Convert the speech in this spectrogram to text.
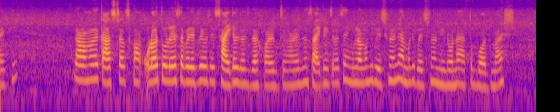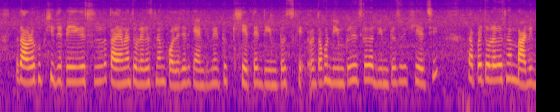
নাকি? তারপর আমাদের কাজ টাজ কম ওরাও চলে এসে তারপরে দেখতে পাচ্ছি সাইকেল চালাচ্ছে দেখো আরেকজন আরেকজন সাইকেল চালাচ্ছে। এগুলো আমাকে পেছনে নিয়ে, আমাকে পেছনে নিল না, এত বদমাস তো তারপরে খুব খিদে পেয়ে গেছিল তাই আমরা চলে গেছিলাম কলেজের ক্যান্টিনে একটু খেতে, ডিম টোস্ট খেয়ে তখন ডিম টোস্ট ছিল, তো ডিম টোস্ট খেয়েছি। তারপরে চলে গেছিলাম বাড়ির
